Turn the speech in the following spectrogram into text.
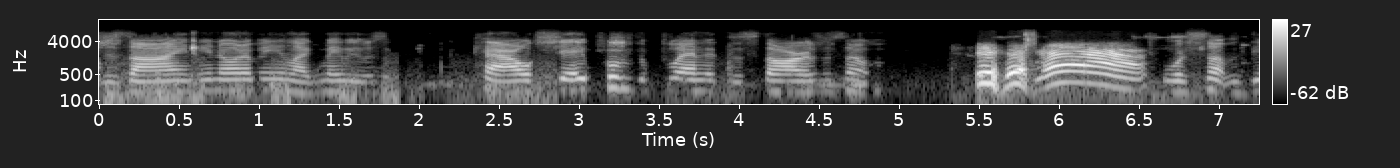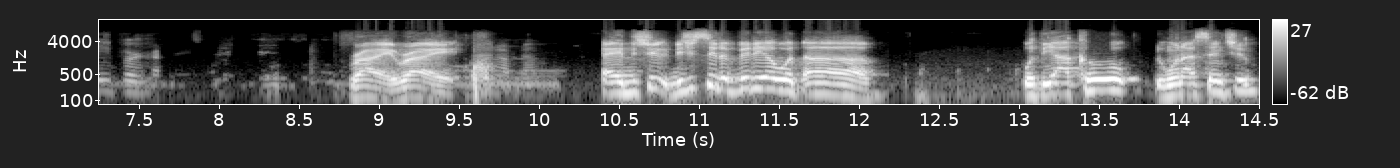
design. You know what I mean? Like maybe it was a cow shape of the planet, the stars, or something, or something deeper. Right, right. I don't know. Hey, did you did you see the video with uh with Yakub, the one I sent you?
